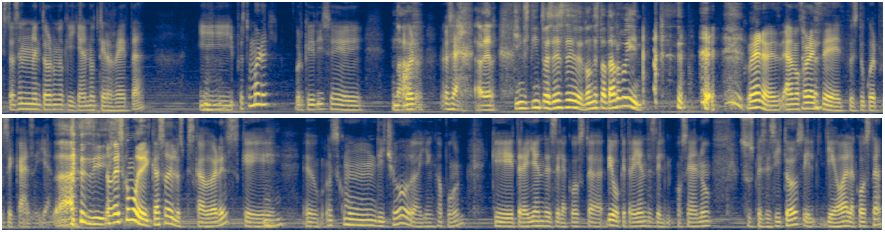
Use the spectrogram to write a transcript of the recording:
Estás en un entorno que ya no te reta y pues te mueres. Porque dice. No. o sea. A ver, ¿qué instinto es ese? ¿Dónde está Darwin? bueno, a lo mejor este, pues tu cuerpo se cansa y ya. Ah, sí. es como el caso de los pescadores que eh, es como un dicho ahí en Japón que traían desde la costa, digo que traían desde el océano sus pececitos y llegaba a la costa,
